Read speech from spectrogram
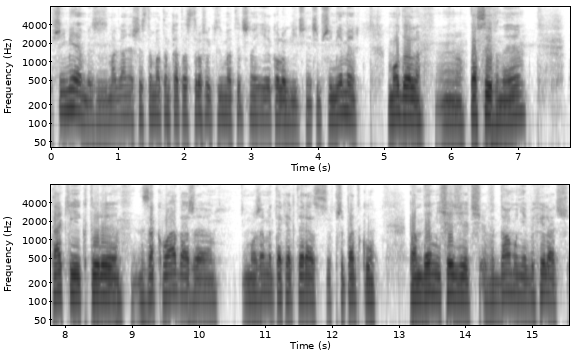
przyjmiemy z zmagania się z tematem katastrofy klimatycznej i ekologicznej? Czy przyjmiemy model mm, pasywny, taki, który zakłada, że możemy tak jak teraz w przypadku pandemii siedzieć w domu, nie wychylać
